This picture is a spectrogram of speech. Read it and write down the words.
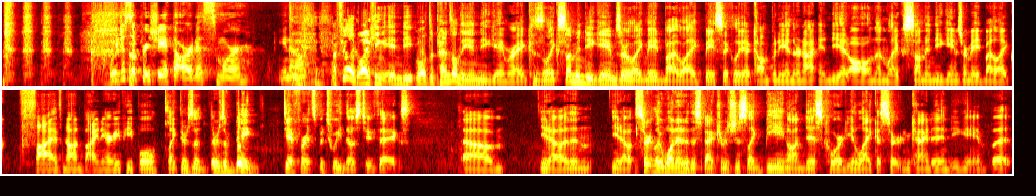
we just appreciate the artists more, you know. I feel like liking indie. Well, it depends on the indie game, right? Because like some indie games are like made by like basically a company and they're not indie at all, and then like some indie games are made by like five non-binary people. Like there's a there's a big difference between those two things. Um, you know, and then you know certainly one end of the spectrum is just like being on Discord. You like a certain kind of indie game, but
